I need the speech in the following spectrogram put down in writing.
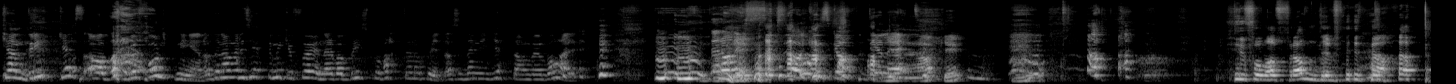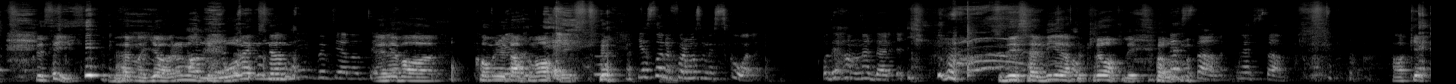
kan drickas av befolkningen. Och den användes jättemycket förr när det var brist på vatten och skit. Alltså den är jätteanvändbar. Där har vi sexualkunskap del ett. Ja, Okej. Hur får man fram det vita? Precis. Behöver man göra någonting på växten? Nej, jag behöver inte göra någonting. Eller bara kommer det ut automatiskt? Jag sa den formad som en skål. Och det hamnar där i. Så det är serverat och klart liksom? Nästan, nästan. Okej.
